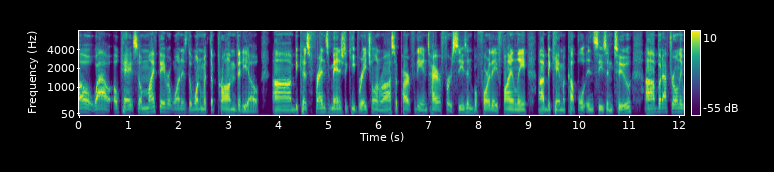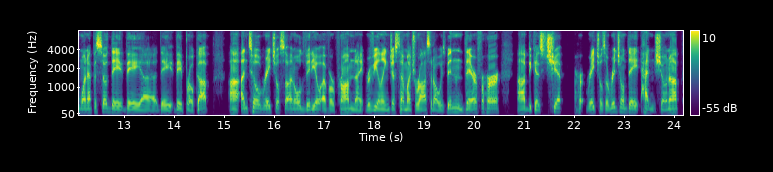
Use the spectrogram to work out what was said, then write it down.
Oh wow. Okay, so my favorite one is the one with the prom video, uh, because Friends managed to keep Rachel and Ross apart for the entire first season before they finally uh, became a couple in season two. Uh, but after only one episode, they they uh, they they broke up. Uh, until Rachel saw an old video of her prom night, revealing just how much Ross had always been there for her, uh, because Chip, her, Rachel's original date, hadn't shown up,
